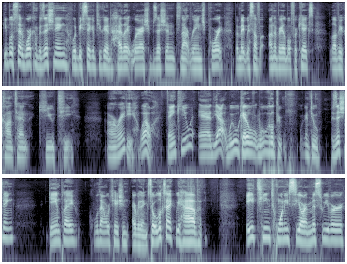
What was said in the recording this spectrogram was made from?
People said work on positioning. Would be sick if you could highlight where I should position to not range port, but make myself unavailable for kicks. Love your content, QT. Alrighty. Well, thank you. And yeah, we will get over, we'll go through, we're going to do positioning, gameplay, cooldown rotation, everything. So it looks like we have 1820 CR Mistweaver. It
